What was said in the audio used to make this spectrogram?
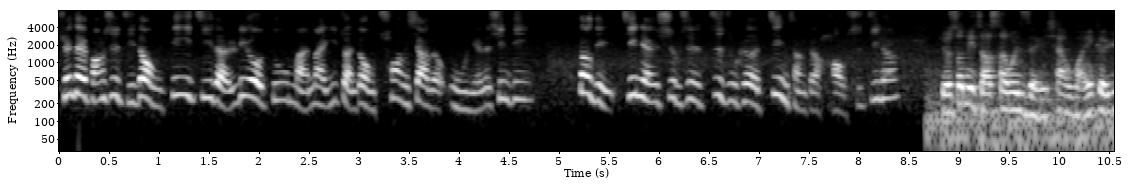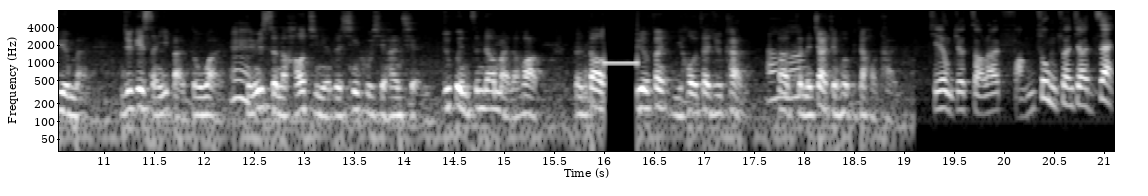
全台房市急冻，第一季的六都买卖已转动创下了五年的新低。到底今年是不是自住客进场的好时机呢？有时候你只要稍微忍一下，晚一个月买，你就可以省一百多万，嗯、等于省了好几年的辛苦血汗钱。如果你真的要买的话，等到月份以后再去看，那可能价钱会比较好谈。今天我们就找来房仲专家 Zack，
